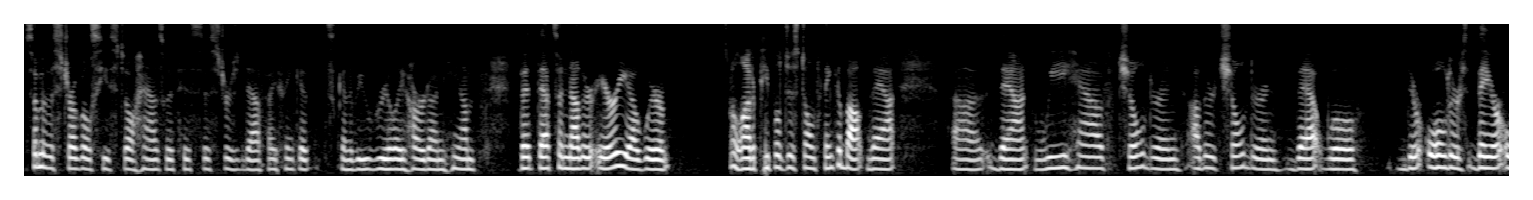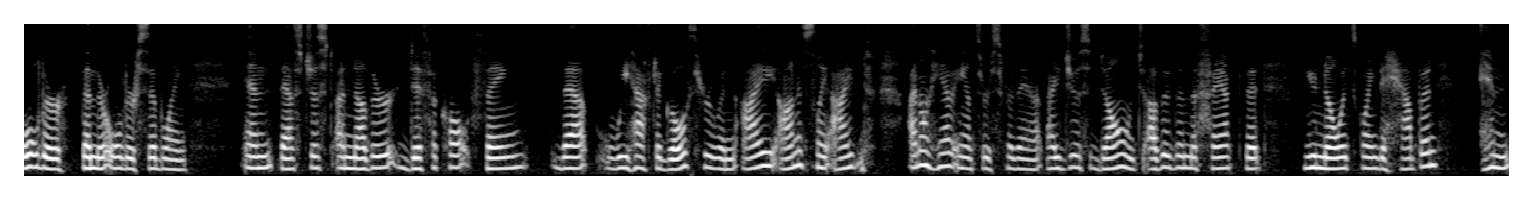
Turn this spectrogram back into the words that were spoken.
some of the struggles he still has with his sister's death, I think it's going to be really hard on him. But that's another area where a lot of people just don't think about that. Uh, that we have children, other children that will, they're older, they are older than their older sibling. And that's just another difficult thing that we have to go through and I honestly I I don't have answers for that. I just don't other than the fact that you know it's going to happen and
